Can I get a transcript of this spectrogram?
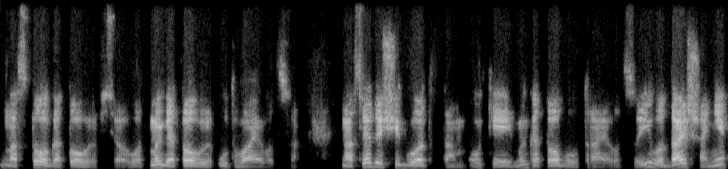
на 100 готовы, все, вот мы готовы удваиваться. На следующий год там, окей, мы готовы утраиваться. И вот дальше они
